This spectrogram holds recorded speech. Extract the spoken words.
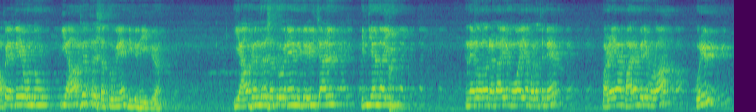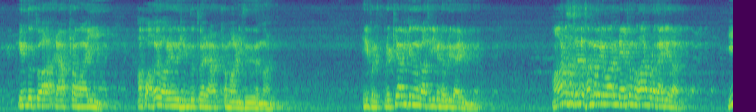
അപ്പൊ എന്തേ കൊണ്ടു? ഈ ആഭ്യന്തര ശത്രുവിനെ നിഗ്രഹിക്കുക. ഈ ആഭ്യന്തര ശത്രുവിനെ നിഗ്രഹിച്ചാൽ ഇന്ത്യ എന്തായി? നേരത്തെ പറഞ്ഞ രണ്ടായിരം മൂവായിരം കൊല്ലത്തിന്റെ പഴയ പാരമ്പര്യമുള്ള ഒരു ഹിന്ദുത്വ രാഷ്ട്രമായി. അപ്പോൾ അവർ പറയുന്നത് ഹിന്ദുത്വ രാഷ്ട്രമാണിത് എന്നാണ്. ഇനി പ്രഖ്യാപിക്കുന്ന കാത്തിരിക്കേണ്ട ഒരു കാര്യമില്ല ആർ എസ് എസിന്റെ സംഘപരിവാറിന്റെ ഏറ്റവും പ്രധാനപ്പെട്ട കാര്യം ഇതാണ്. ഈ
